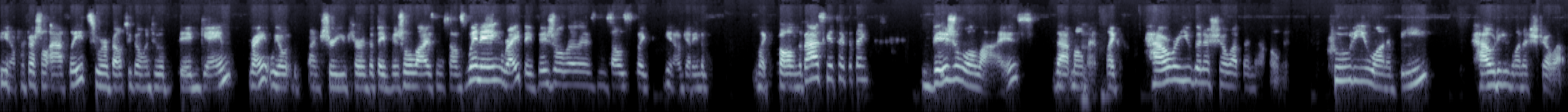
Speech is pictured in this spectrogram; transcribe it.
you know, professional athletes who are about to go into a big game, right? We, I'm sure you've heard that they visualize themselves winning, right? They visualize themselves like you know getting the like ball in the basket type of thing. Visualize that mm-hmm. moment. Like, how are you going to show up in that moment? Who do you want to be? How do you want to show up?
